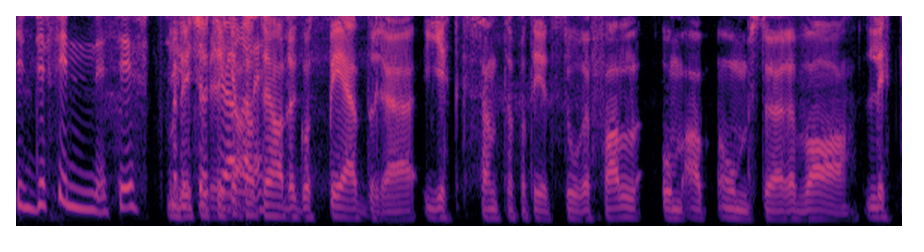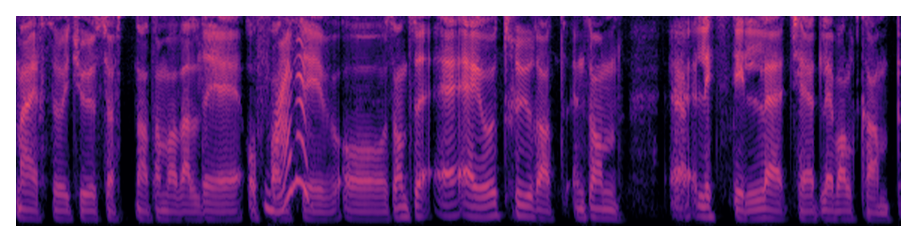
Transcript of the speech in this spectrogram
definitivt Men det er ikke sikkert at det hadde gått bedre gitt Senterpartiets store fall om, om Støre var litt mer så i 2017, at han var veldig offensiv og sånn. Så jeg, jeg jo tror at en sånn litt stille, kjedelig valgkamp,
